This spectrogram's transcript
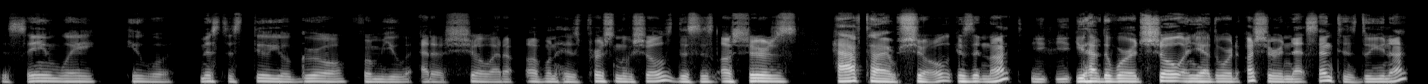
the same way he would Mr. Steal Your Girl from you at a show, at a, of one of his personal shows. This is Usher's halftime show, is it not? You, you, You have the word show and you have the word Usher in that sentence, do you not?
